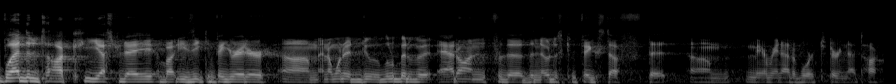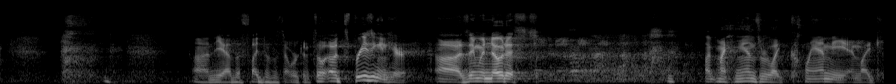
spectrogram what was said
Vlad did a talk yesterday about Easy Configurator, um, and I wanted to do a little bit of an add-on for the, the notice config stuff that um, may or may not have worked during that talk. uh, yeah, the slide was not working. So uh, it's freezing in here. Uh, has anyone noticed? like my hands are like clammy and like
